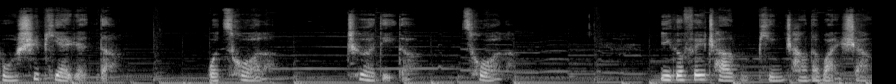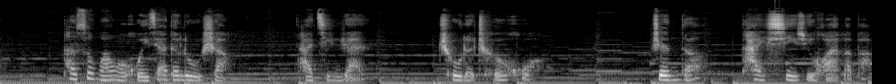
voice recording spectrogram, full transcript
不是骗人的，我错了，彻底的错了。一个非常平常的晚上，他送完我回家的路上，他竟然出了车祸。真的太戏剧化了吧？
